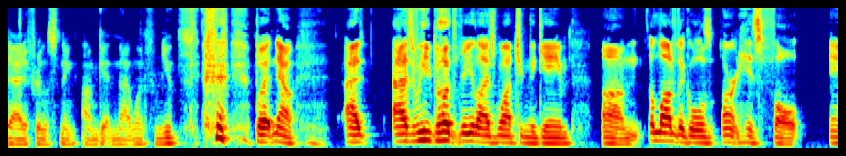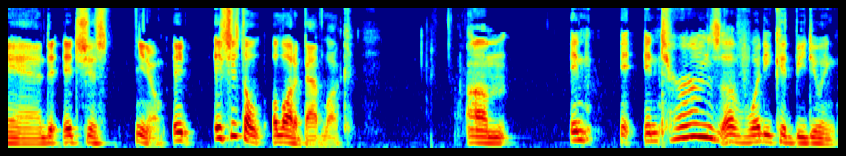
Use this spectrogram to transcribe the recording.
dad, if you're listening, I'm getting that one from you. but now, as as we both realize watching the game, um, a lot of the goals aren't his fault, and it's just you know it it's just a, a lot of bad luck. Um, in in terms of what he could be doing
